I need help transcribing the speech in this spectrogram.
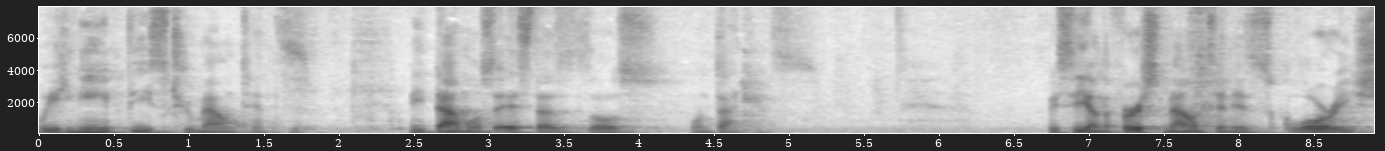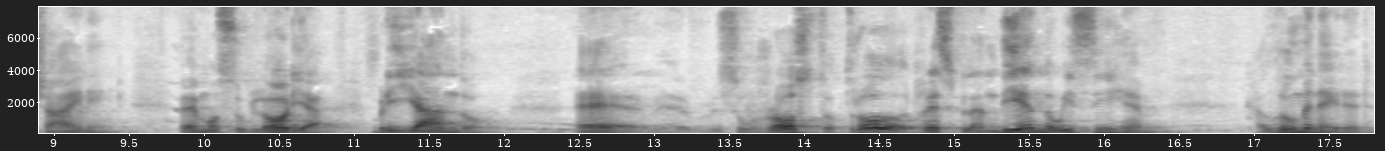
we need these two mountains. Necesitamos estas dos montañas. We see on the first mountain his glory shining. Vemos su gloria brillando, eh, su rostro, todo resplandiendo. We see him illuminated.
